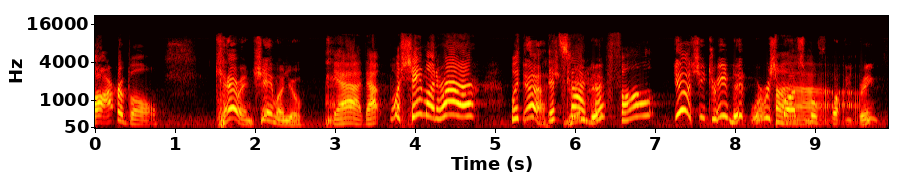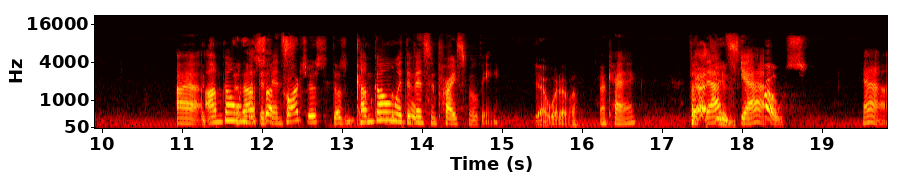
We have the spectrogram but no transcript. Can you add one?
horrible. Karen, shame on you. Yeah, that well, shame on her. What, Yeah, that's not her it. fault. Yeah, she dreamed it. We're responsible for what we dream. Uh, I'm going and with the Vince. doesn't come I'm going from with the. Vincent Price movie. Yeah, whatever. Okay, but That that's yeah, gross. yeah.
